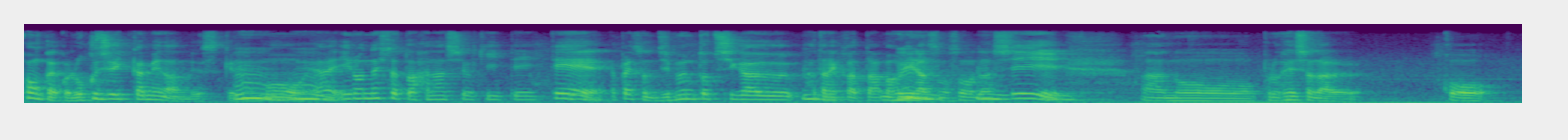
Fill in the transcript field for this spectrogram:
今回これ61回目なんですけども、うん。うん。いろんな人と話を聞いていて、うん。やっぱりその自分と違う働き方、まあ、うんフリーランスもそうだし、うん。あのプロフェッショナルこう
